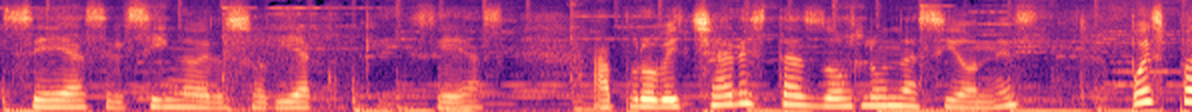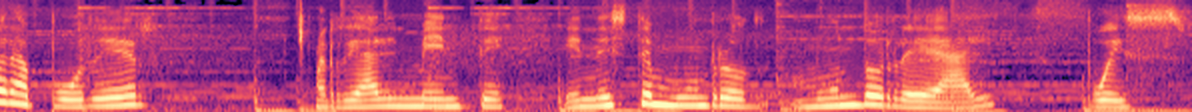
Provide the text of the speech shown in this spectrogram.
seas el signo del zodiaco que seas, aprovechar estas dos lunaciones, pues para poder realmente en este mundo, mundo real, pues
